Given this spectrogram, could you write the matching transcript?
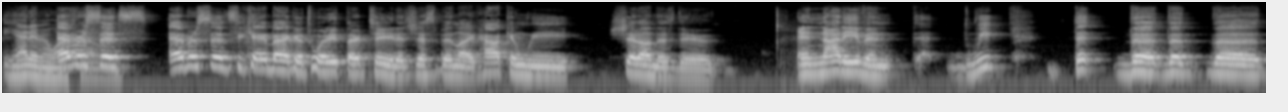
yeah, I didn't even watch Ever that one. since ever since he came back in 2013, it's just been like, how can we shit on this dude? And not even we that the the the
